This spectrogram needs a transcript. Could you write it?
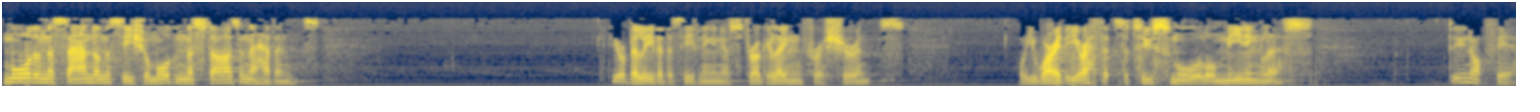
more than the sand on the seashore, more than the stars in the heavens. If you're a believer this evening and you're struggling for assurance, or you worry that your efforts are too small or meaningless, do not fear.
